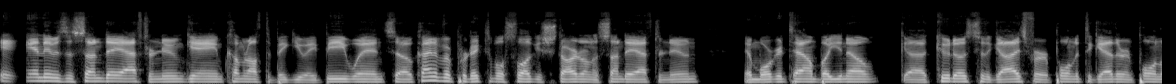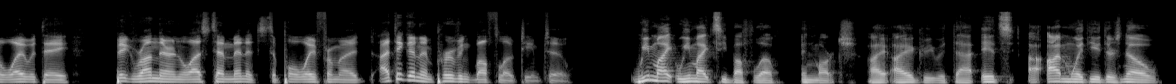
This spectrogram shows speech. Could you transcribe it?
And it was a Sunday afternoon game coming off the big UAB win. So, kind of a predictable, sluggish start on a Sunday afternoon in Morgantown. But, you know, uh, kudos to the guys for pulling it together and pulling away with a big run there in the last 10 minutes to pull away from a, I think, an improving Buffalo team, too. We might, we might see Buffalo in March. I I agree with that. It's I'm with you. There's no,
